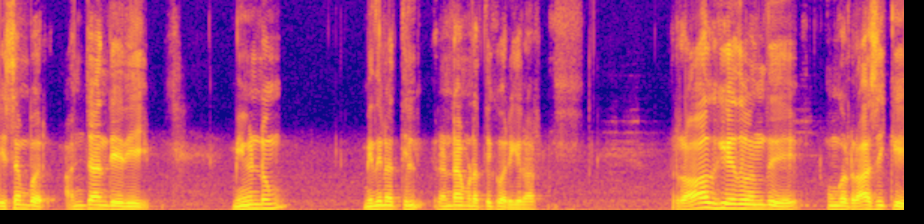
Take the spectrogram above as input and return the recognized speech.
டிசம்பர் அஞ்சாம் தேதி மீண்டும் மிதினத்தில் ரெண்டாம் இடத்துக்கு வருகிறார். ராகு கேது வந்து உங்கள் ராசிக்கு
